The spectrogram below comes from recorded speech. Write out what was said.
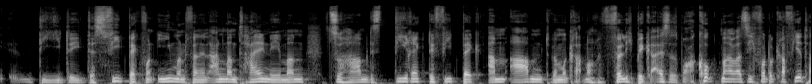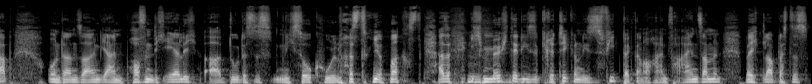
die, die, das Feedback von ihm und von den anderen Teilnehmern zu haben, das direkte Feedback am Abend, wenn man gerade noch völlig begeistert ist, boah, guckt mal, was ich fotografiert habe. Und dann sagen die einem hoffentlich ehrlich, ah, du, das ist nicht so cool, was du hier machst. Also ich möchte diese Kritik und dieses Feedback dann auch einfach einsammeln, weil ich glaube, dass das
